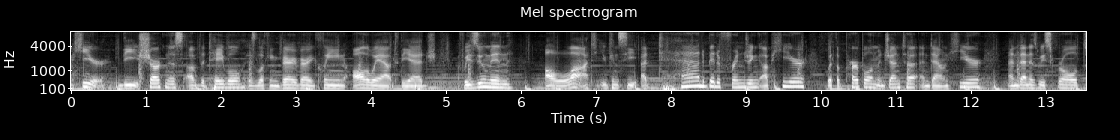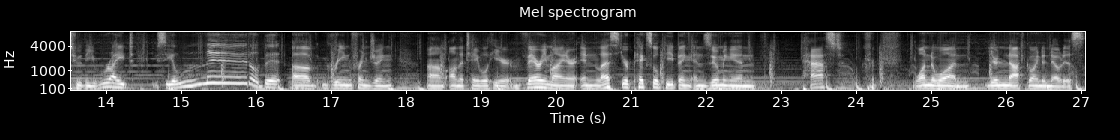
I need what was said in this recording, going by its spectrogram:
Here, the sharpness of the table is looking very, very clean all the way out to the edge. If we zoom in a lot, you can see a tad bit of fringing up here with a purple and magenta and down here. And then as we scroll to the right, you see a little bit of green fringing um, on the table here. Very minor, unless you're pixel peeping and zooming in past one to one, you're not going to notice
